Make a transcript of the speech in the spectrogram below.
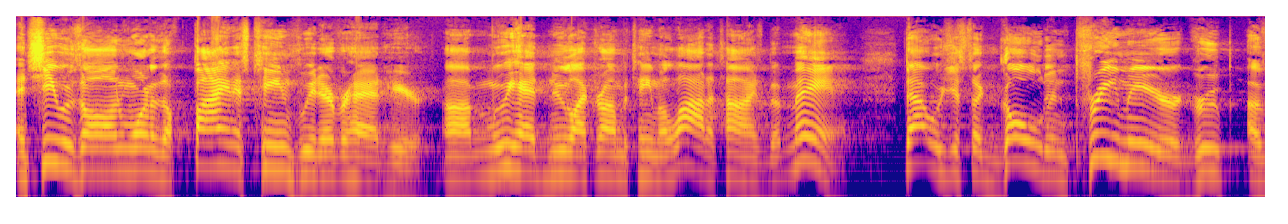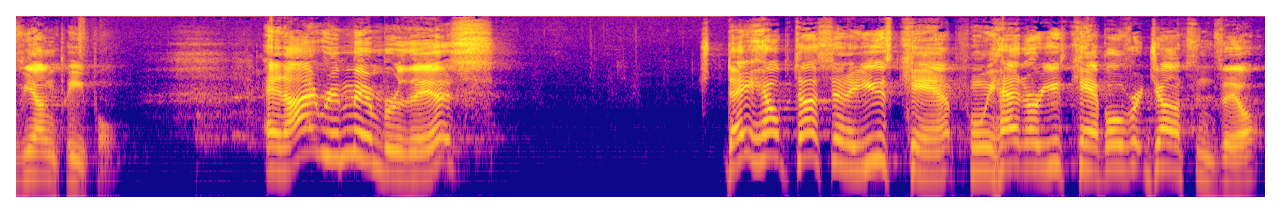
And she was on one of the finest teams we'd ever had here. Um, we had New Life Drama Team a lot of times, but man, that was just a golden premier group of young people. And I remember this. They helped us in a youth camp when we had our youth camp over at Johnsonville.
